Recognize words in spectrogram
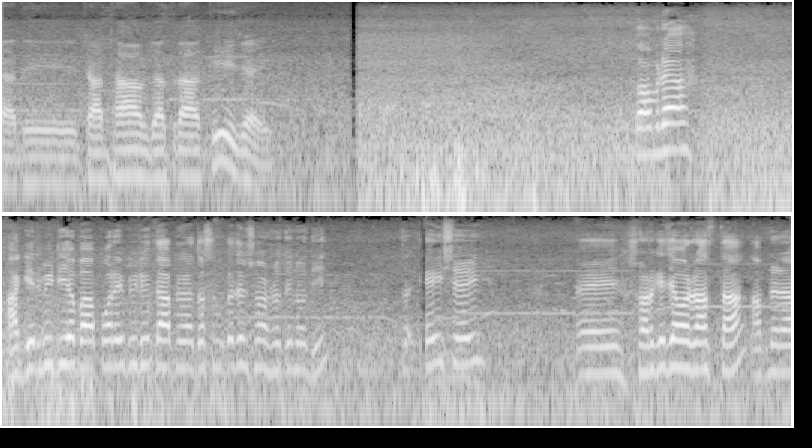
রাধে চার ধাম যাত্রা, কি যাই তো আমরা আগের ভিডিও বা পরের ভিডিওতে আপনারা দর্শন করেছেন সরস্বতী নদী। তো এই সেই স্বর্গে যাওয়ার রাস্তা, আপনারা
